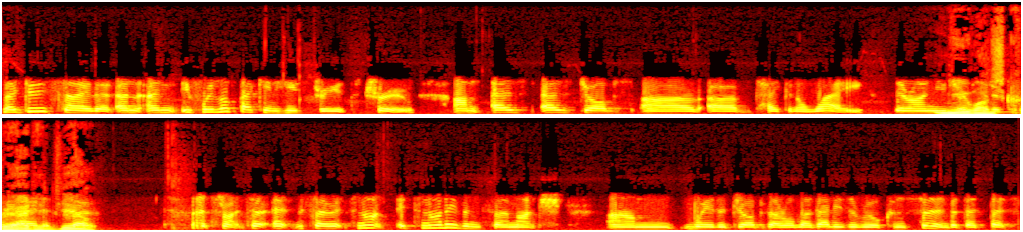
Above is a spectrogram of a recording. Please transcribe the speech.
They do say that, and, and if we look back in history, it's true. Um, as as jobs are, are taken away, there are new, new ones created. created. Yeah, so, that's right. So so it's not it's not even so much um, where the jobs are, although that is a real concern, but that, that's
